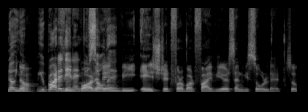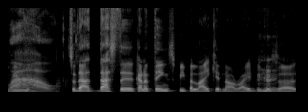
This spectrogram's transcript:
No, no, you, you brought it we in and bought you sold it it. We aged it for about five years, and we sold it. So we wow. so that that's the kind of things people like it now, right? Because Mm-hmm. uh,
